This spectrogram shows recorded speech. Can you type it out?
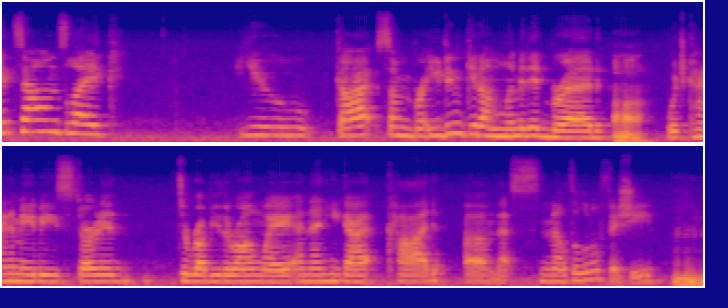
it sounds like you got some bread. You didn't get unlimited bread, Uh huh. which kind of maybe started to rub you the wrong way. And then he got cod um, that smelled a little fishy. hmm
